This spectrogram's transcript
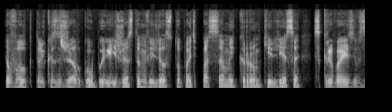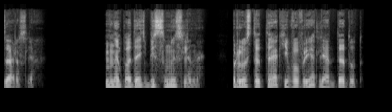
Волк только сжал губы и жестом велел ступать по самой кромке леса, скрываясь в зарослях. Нападать бессмысленно. Просто так его вряд ли отдадут.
